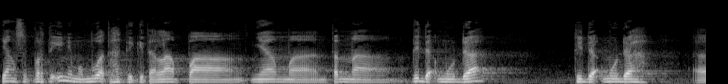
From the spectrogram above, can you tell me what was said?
yang seperti ini membuat hati kita lapang, nyaman, tenang, tidak mudah, tidak mudah e,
